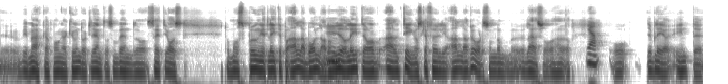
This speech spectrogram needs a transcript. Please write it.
eh, vi märker att många kunder och klienter som vänder sig till oss, de har sprungit lite på alla bollar. De gör lite av allting och ska följa alla råd som de eh, läser och hör. Ja, Och det blir inte eh,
